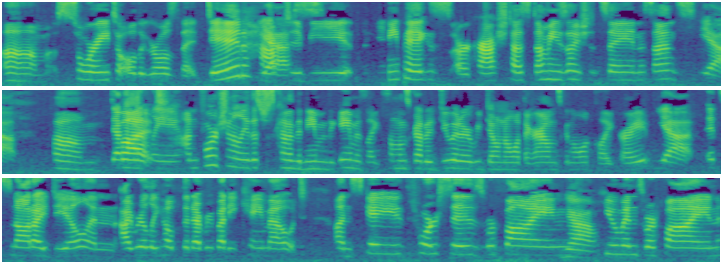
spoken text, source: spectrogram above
Um, sorry to all the girls that did have yes. to be guinea pigs or crash test dummies, I should say, in a sense. Yeah. Um, Definitely. But unfortunately, that's just kind of the name of the game. Is like someone's got to do it, or we don't know what the ground's going to look like, right? Yeah, it's not ideal, and I really hope that everybody came out unscathed. Horses were fine. Yeah. Humans were fine.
